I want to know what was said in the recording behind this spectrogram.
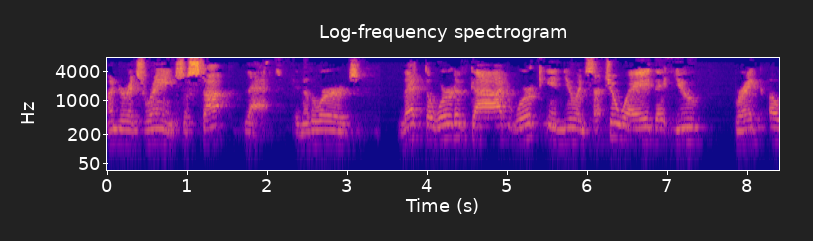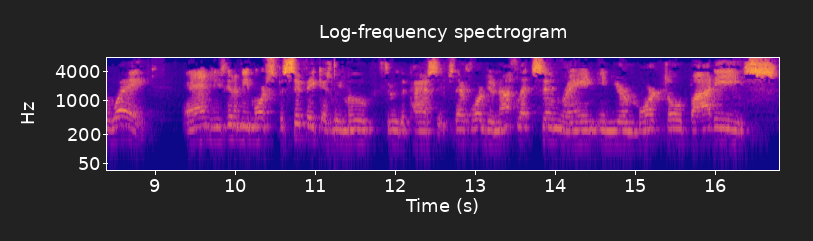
under its reign. So stop that. In other words, let the word of God work in you in such a way that you break away. And he's going to be more specific as we move through the passage. Therefore, do not let sin reign in your mortal bodies.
